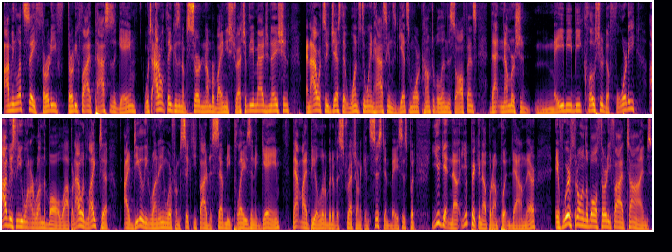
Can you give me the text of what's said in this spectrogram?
I mean, let's say 30, 35 passes a game, which I don't think is an absurd number by any stretch of the imagination. And I would suggest that once Dwayne Haskins gets more comfortable in this offense, that number should maybe be closer to 40. Obviously, you want to run the ball a lot, but I would like to ideally run anywhere from 65 to 70 plays in a game. That might be a little bit of a stretch on a consistent basis, but you're getting out, you're picking up what I'm putting down there. If we're throwing the ball 35 times,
